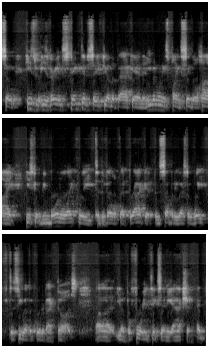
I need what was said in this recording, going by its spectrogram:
So he's he's very instinctive safety on the back end, and even when he's playing single high, he's going to be more likely to develop that bracket than somebody who has to wait to see what the quarterback does, uh, you know, before he takes any action. And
